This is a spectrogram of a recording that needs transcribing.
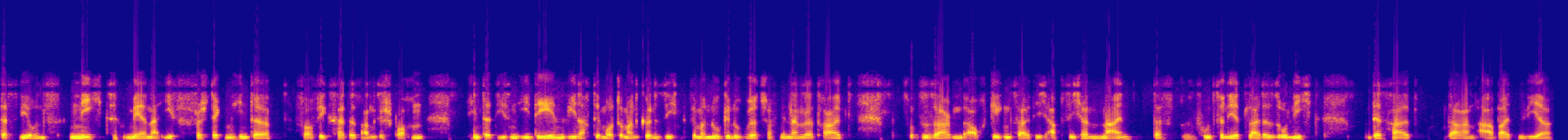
dass wir uns nicht mehr naiv verstecken hinter, Frau Fix hat es angesprochen, hinter diesen Ideen wie nach dem Motto, man könne sich, wenn man nur genug Wirtschaft miteinander treibt, sozusagen auch gegenseitig absichern. Nein, das funktioniert leider so nicht. Deshalb daran arbeiten wir,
